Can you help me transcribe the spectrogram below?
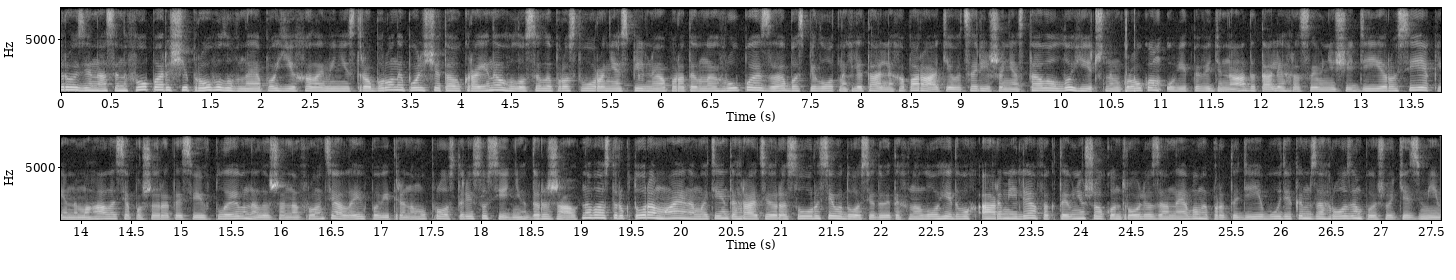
Друзі, нас інфо перші про головне поїхали. Міністри оборони Польщі та України оголосили про створення спільної оперативної групи з безпілотних літальних апаратів. Це рішення стало логічним кроком у відповіді на деталі агресивніші дії Росії, які намагалася поширити свій вплив не лише на фронті, але й в повітряному просторі сусідніх держав. Нова структура має на меті інтеграцію ресурсів, досвіду і технологій двох армій для ефективнішого контролю за небом і протидії будь-яким загрозам. Пишуть змі.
